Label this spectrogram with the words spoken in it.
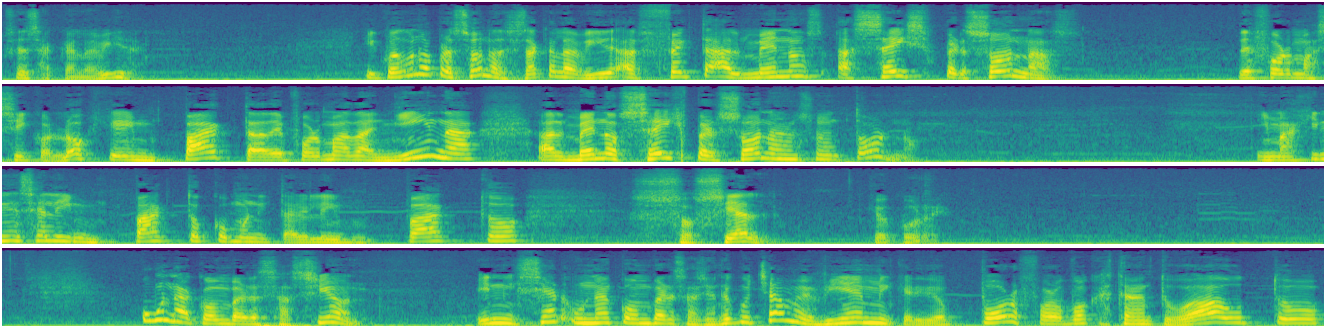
se saca la vida. Y cuando una persona se saca la vida, afecta al menos a seis personas de forma psicológica, impacta de forma dañina al menos seis personas en su entorno. Imagínense el impacto comunitario, el impacto social que ocurre. Una conversación, iniciar una conversación. Escúchame bien, mi querido, por favor, vos que estás en tu auto,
